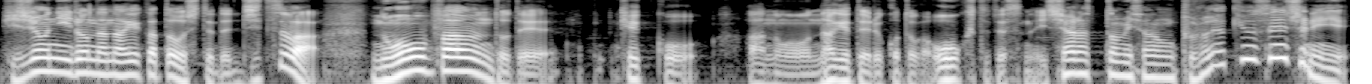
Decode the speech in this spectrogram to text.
非常にいろんな投げ方をしてて実はノーバウンドで結構あの投げてることが多くてですね石原さとみさんプロ野球選手に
